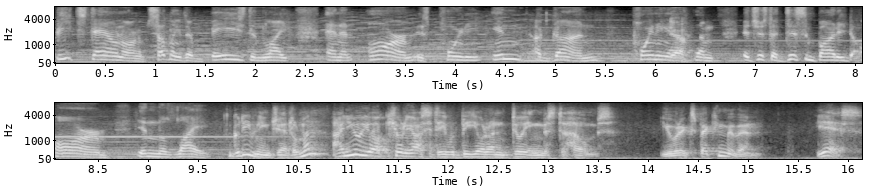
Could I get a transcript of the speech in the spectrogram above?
beats down on them. Suddenly they're bathed in light, and an arm is pointing in a gun, pointing Yeah. at them. It's just a disembodied arm in the light. Good evening, gentlemen. I knew your curiosity would be your undoing, Mr. Holmes. You were expecting me then? Yes,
